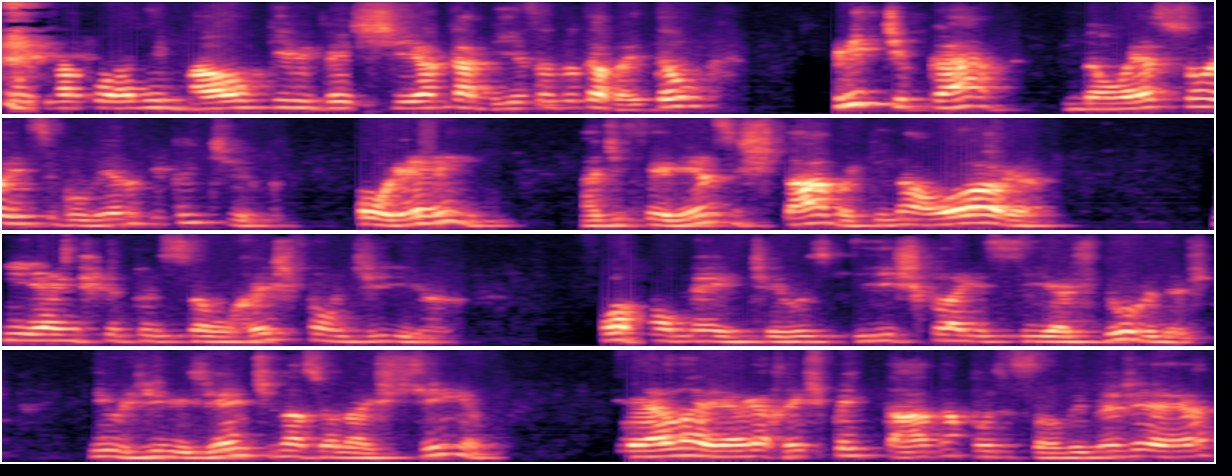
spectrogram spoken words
era um animal que vestia a camisa do trabalho. Então, criticar não é só esse governo que critica. Porém, a diferença estava que na hora que a instituição respondia formalmente e esclarecia as dúvidas, que os dirigentes nacionais tinham, ela era respeitada a posição do IBGE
